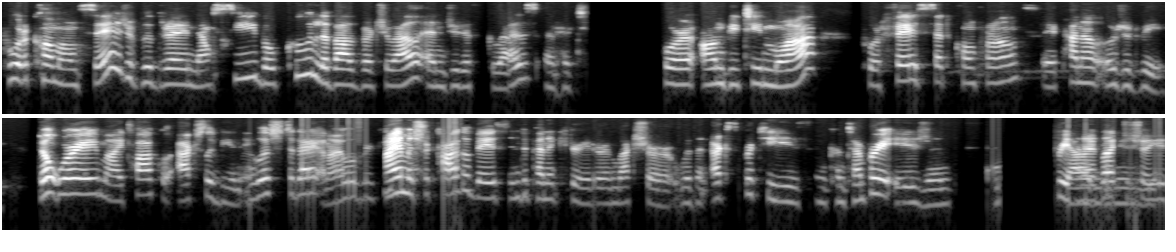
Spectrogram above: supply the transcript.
pour commencer, je voudrais remercier beaucoup Leval Virtual and Judith Guez and her team pour inviter moi pour faire cette conférence et panel aujourd'hui. Don't worry, my talk will actually be in English today, and I will repeat. I am a Chicago based independent curator and lecturer with an expertise in contemporary Asian and reality. I'd like to show you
